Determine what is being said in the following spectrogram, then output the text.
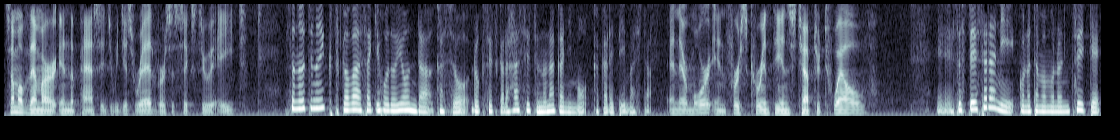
Some of them are in the passage we just read, verses 6 through 8. そのうちのいくつかは先ほど読んだ箇所6節から8節の中にも書かれていました、And there are more in 1 Corinthians chapter 12, えーそしてさらにこの賜物について、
